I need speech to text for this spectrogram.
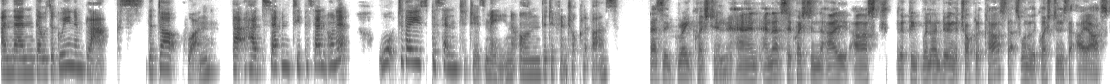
And then there was a Green and Black's, the dark one, that had 70% on it. What do those percentages mean on the different chocolate bars? That's a great question, and and that's a question that I ask the people when I'm doing a chocolate class. That's one of the questions that I ask.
